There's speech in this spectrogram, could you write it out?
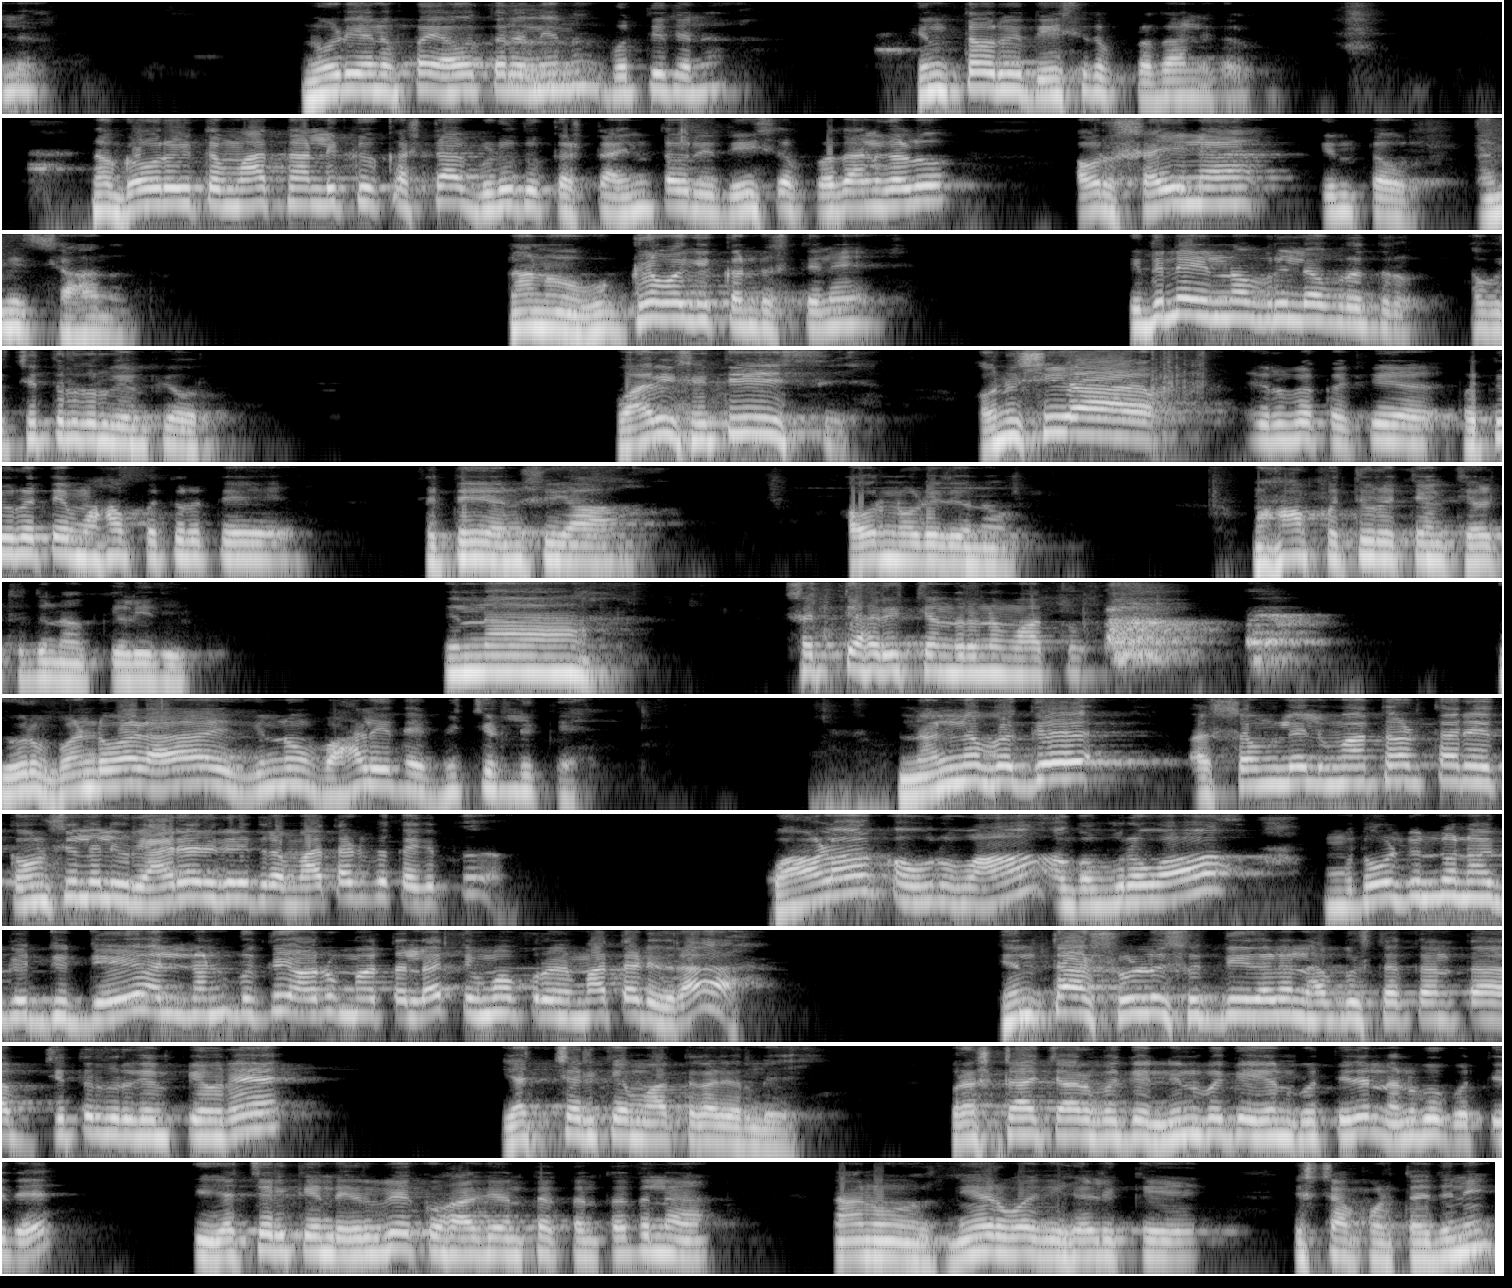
ಇಲ್ಲ. ನೋಡಿ ಏನಪ್ಪ, ಯಾವ ಥರ ನೀನು? ಗೊತ್ತಿದೆಯಲ್ಲ ಇಂಥವ್ರು ಈ ದೇಶದ ಪ್ರಧಾನಿಗಳು. ನಾವು ಗೌರವಿತ ಮಾತನಾಡ್ಲಿಕ್ಕೂ ಕಷ್ಟ ಬಿಡೋದು ಕಷ್ಟ. ಇಂಥವ್ರು ಈ ದೇಶದ ಪ್ರಧಾನಿಗಳು, ಅವ್ರ ಸೈನ್ಯ ಇಂಥವ್ರು, ಅಮಿತ್ ಶಹಾನಂತ ನಾನು ಉಗ್ರವಾಗಿ ಖಂಡಿಸ್ತೇನೆ. ಇದನ್ನೇ ಇನ್ನೊಬ್ರು ಇಲ್ಲೊಬ್ರು ಇದ್ರು. ಅವ್ರು ಚಿತ್ರದುರ್ಗ ಎಂ ಪಿ ಅವರು. ವಾರಿ ಸತೀಶ್ ಅನುಸೂಯ ಇರ್ಬೇಕತಿ ಪತಿವ್ರತೆ, ಮಹಾಪತಿವ್ರತೆ ಸತ್ಯ ಅನಸೂಯ, ಅವ್ರು ನೋಡಿದೀವಿ ನಾವು. ಮಹಾಪತಿವ್ರತೆ ಅಂತ ಹೇಳ್ತಿದ್ದು ನಾವು ಕೇಳಿದೀವಿ. ಇನ್ನ ಸತ್ಯ ಹರಿಶ್ಚಂದ್ರನ ಮಾತು. ಇವರು ಬಂಡವಾಳ ಇನ್ನೂ ಬಹಳ ಇದೆ ಬಿಚ್ಚಿಡ್ಲಿಕ್ಕೆ. ನನ್ನ ಬಗ್ಗೆ ಅಸೆಂಬ್ಲಿಯಲ್ಲಿ ಮಾತಾಡ್ತಾರೆ ಕೌನ್ಸಿಲಲ್ಲಿ ಇವ್ರು ಯಾರ್ಯಾರು ಹೇಳಿದ್ರ ಮಾತಾಡ್ಬೇಕಾಗಿತ್ತು? ಬಹಳ ಗೌರವ ಗೌರವ. ಮೊದಲಿಂದ ನಾ ಗೆದ್ದಿದ್ದೆ, ಅಲ್ಲಿ ನನ್ನ ಬಗ್ಗೆ ಯಾರು ಮಾತಲ್ಲ ತಿಮ್ಮಾಪುರ ಮಾತಾಡಿದ್ರ? ಇಂಥ ಸುಳ್ಳು ಸುದ್ದಿಗಳನ್ನು ಹಬ್ಬಿಸ್ತಕ್ಕಂಥ ಚಿತ್ರದುರ್ಗ ಎಂ ಪಿ ಅವರೇ, ಎಚ್ಚರಿಕೆ ಮಾತುಗಳಿರಲಿ. ಭ್ರಷ್ಟಾಚಾರ ಬಗ್ಗೆ ನಿನ್ನ ಬಗ್ಗೆ ಏನು ಗೊತ್ತಿದೆ, ನನಗೂ ಗೊತ್ತಿದೆ. ಈ ಎಚ್ಚರಿಕೆಯಿಂದ ಇರಬೇಕು ಹಾಗೆ ಅಂತಕ್ಕಂಥದ್ದನ್ನ ನಾನು ನೇರವಾಗಿ ಹೇಳಿಕ್ಕೆ ಇಷ್ಟಪಡ್ತಾ ಇದ್ದೀನಿ.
